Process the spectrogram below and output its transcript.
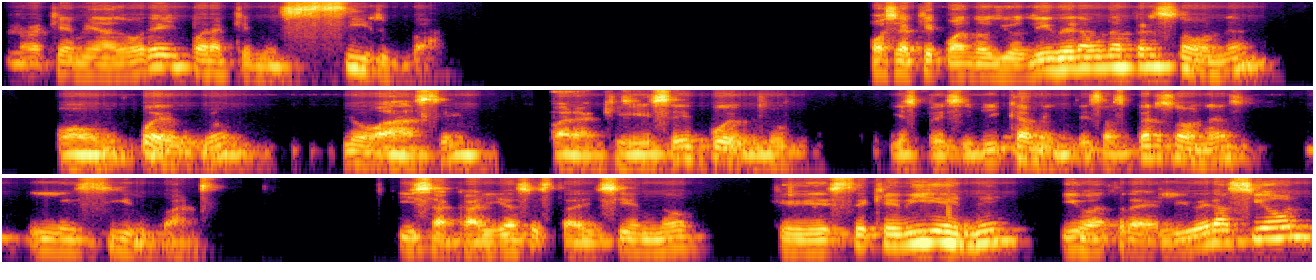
Para que me adore y para que me sirva. O sea que cuando Dios libera a una persona o a un pueblo, lo hace para que ese pueblo, y específicamente esas personas, le sirvan. Y Zacarías está diciendo, que este que viene iba a traer liberación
